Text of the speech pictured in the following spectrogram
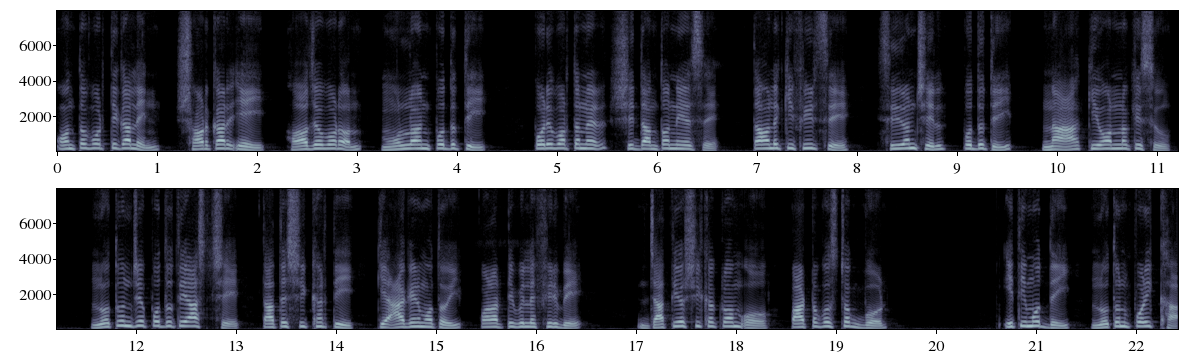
অন্তর্বর্তীকালীন সরকার এই হজবরল মূল্যায়ন পদ্ধতি পরিবর্তনের সিদ্ধান্ত নিয়েছে। তাহলে কি ফিরছে সৃজনশীল পদ্ধতি না কি অন্য কিছু? নতুন যে পদ্ধতি আসছে, তাতে শিক্ষার্থী কি আগের মতোই পড়ার টেবিলে ফিরবে? জাতীয় শিক্ষাক্রম ও পাঠ্যপুস্তক বোর্ড ইতিমধ্যেই নতুন পরীক্ষা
